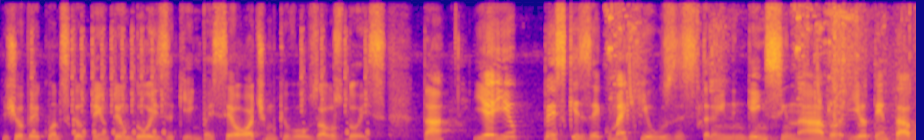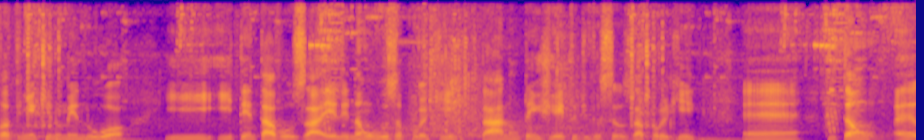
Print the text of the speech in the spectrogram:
Deixa eu ver quantos que eu tenho. Eu tenho dois aqui, vai ser ótimo que eu vou usar os dois, tá? E aí eu pesquisei como é que usa esse trem, ninguém ensinava e eu tentava vir aqui no menu, ó, e, e tentava usar ele, não usa por aqui, tá? Não tem jeito de você usar por aqui. É, então, é,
